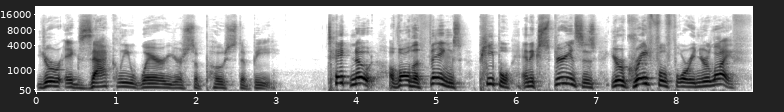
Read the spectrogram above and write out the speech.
you're exactly where you're supposed to be. Take note of all the things, people, and experiences you're grateful for in your life.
